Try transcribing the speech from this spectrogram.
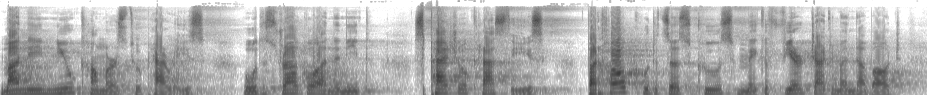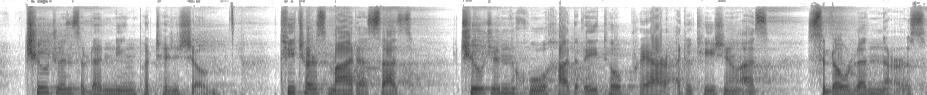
many newcomers to Paris, would struggle and need special classes. But how could the schools make a fair judgment about children's learning potential? Teachers might assess children who had little prior education as slow learners,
